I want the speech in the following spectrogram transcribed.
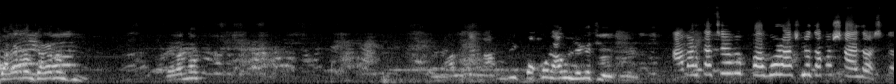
জায়গার নাম জায়গার নাম কি? জায়গার নাম? কখন আগুন লেগেছে? আমার কাছে খবর আসলো তখন সাড়ে দশটা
